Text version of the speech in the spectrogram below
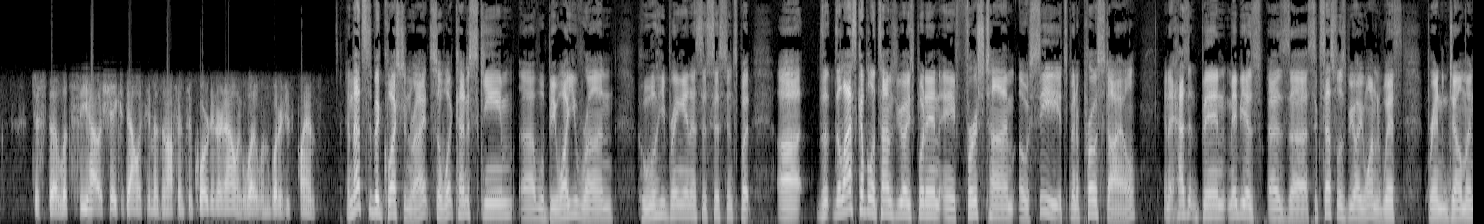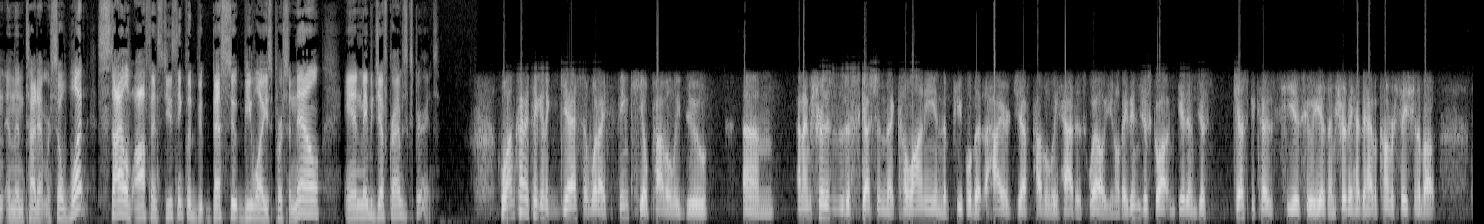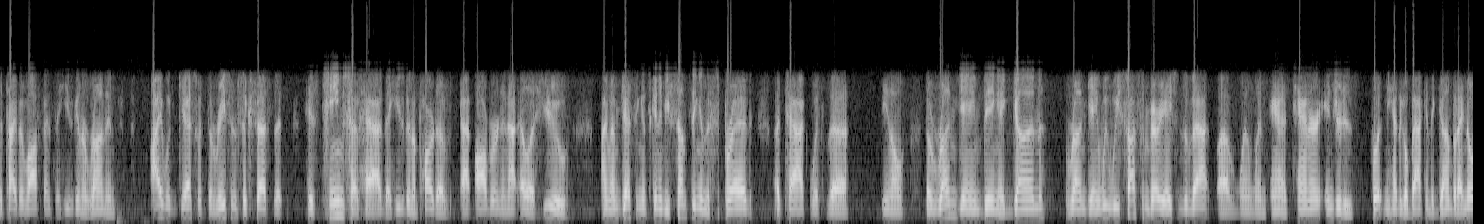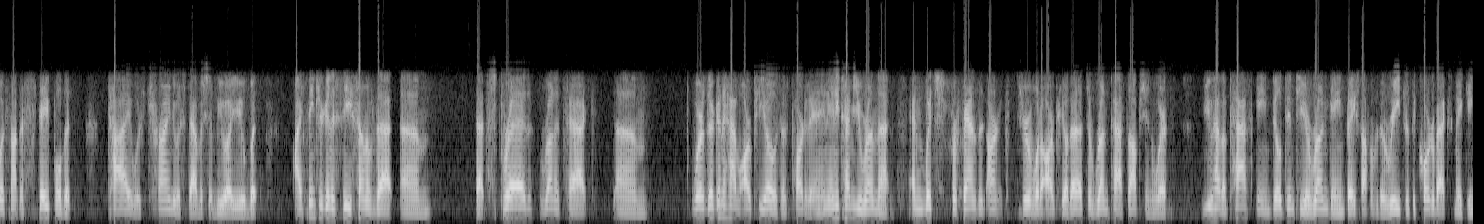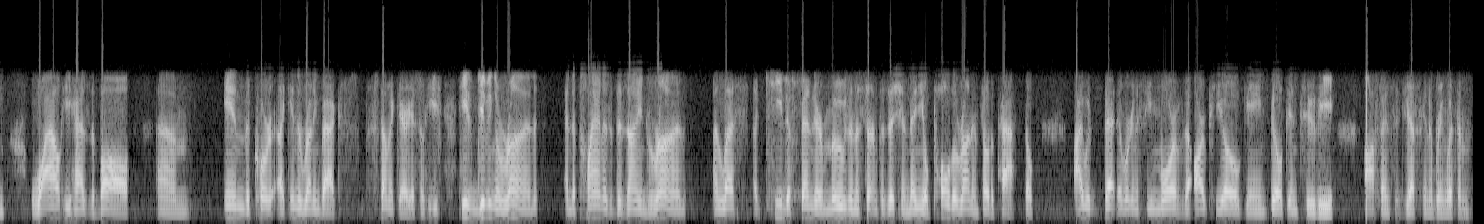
just uh, let's see how it shakes down with him as an offensive coordinator now, and what what are his plans. And that's the big question, right? So what kind of scheme uh, will BYU run? Who will he bring in as assistants? But uh, the the last couple of times BYU's put in a first time OC, it's been a pro style and it hasn't been maybe as as uh, successful as BYU wanted with Brandon Doman and then Ty Detmer. So, what style of offense do you think would be best suit BYU's personnel and maybe Jeff Grimes' experience? Well, I'm kind of taking a guess at what I think he'll probably do. Um, and I'm sure this is a discussion that Kalani and the people that hired Jeff probably had as well. You know, they didn't just go out and get him just just because he is who he is. I'm sure they had to have a conversation about the type of offense that he's going to run and I would guess with the recent success that his teams have had that he's been a part of at Auburn and at LSU, I'm, I'm guessing it's going to be something in the spread attack with the, you know, the run game being a gun run game. We we saw some variations of that uh, when when Tanner injured his foot and he had to go back into gun. But I know it's not the staple that Ty was trying to establish at BYU. But I think you're going to see some of that um, that spread run attack um, where they're going to have RPOs as part of it. And anytime you run that, and which for fans that aren't sure what an RPO, that's a run pass option where you have a pass game built into your run game based off of the reads that the quarterback's making while he has the ball um, in the quarter, like in the running back's stomach area. So he's he's giving a run, and the plan is a designed run. Unless a key defender moves in a certain position, then you'll pull the run and throw the pass. So I would bet that we're going to see more of the RPO game built into the offense that Jeff's going to bring with him.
